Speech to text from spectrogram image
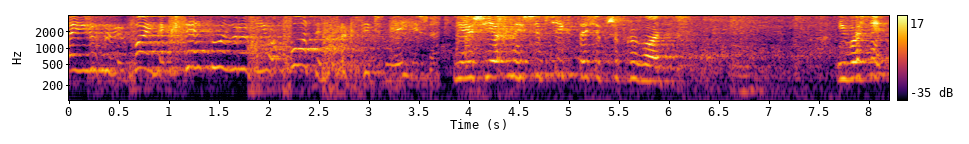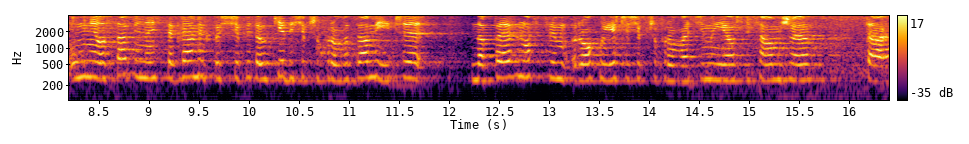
A Isza sobie fajne krzesło zrobiła, fotel praktycznie, Isza. Ja już jak najszybciej chcę się przeprowadzić. I właśnie u mnie ostatnio na Instagramie ktoś się pytał, kiedy się przeprowadzamy i czy na pewno w tym roku jeszcze się przeprowadzimy. Ja odpisałam, że tak,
